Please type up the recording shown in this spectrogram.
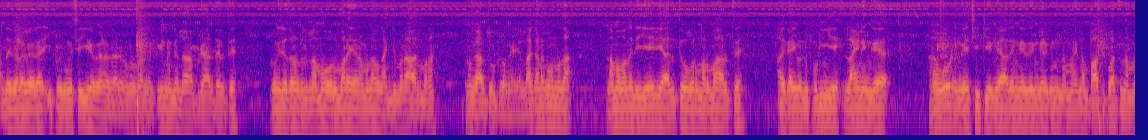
அந்த வேலை வேறு இப்போ இவங்க செய்கிற வேலை வேறு. இவங்க பாருங்கள் கீழே நின்று இந்த அப்படி அறுத்து அறுத்து இவங்க செத்தவடத்தில் நம்ம ஒரு மரம் ஏறோம்னா அவங்க அஞ்சு மரம் ஆறு மரம் இவங்க அறுத்து விட்ருவாங்க எல்லா கணக்கும் ஒன்று தான் நம்ம வந்துட்டு ஏறி அறுத்து ஒவ்வொரு மரமாக அறுத்து அதை கை கொண்டு பிடுங்கி லைன் எங்கே ஓடு எங்கே சீட்டி எங்கே அது எங்கே இது எங்கே இருக்குன்னு நம்ம எல்லாம் பார்த்து பார்த்து நம்ம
